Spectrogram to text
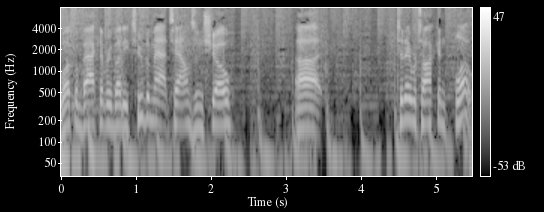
Welcome back, everybody, to the Matt Townsend Show. Uh, today we're talking flow.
